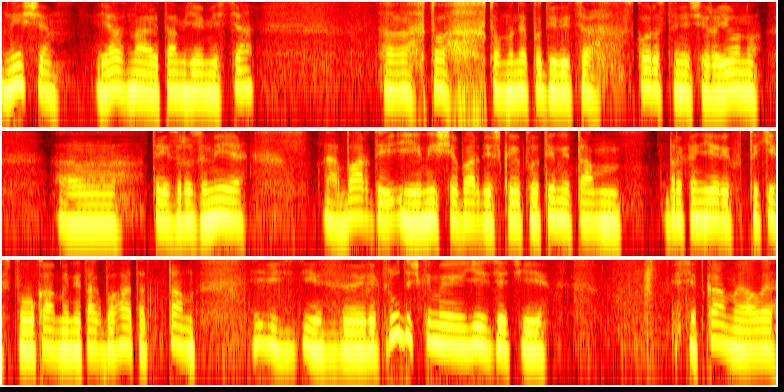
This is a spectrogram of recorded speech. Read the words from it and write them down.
Нижче, я знаю, там є місця. Е, Хто, хто мене подивиться з Коростеня чи району, е, той зрозуміє барди і нижче Бардівської плотини, там браконьєрів таких з пауками не так багато. Там і, з електрудочками їздять, і сітками, але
